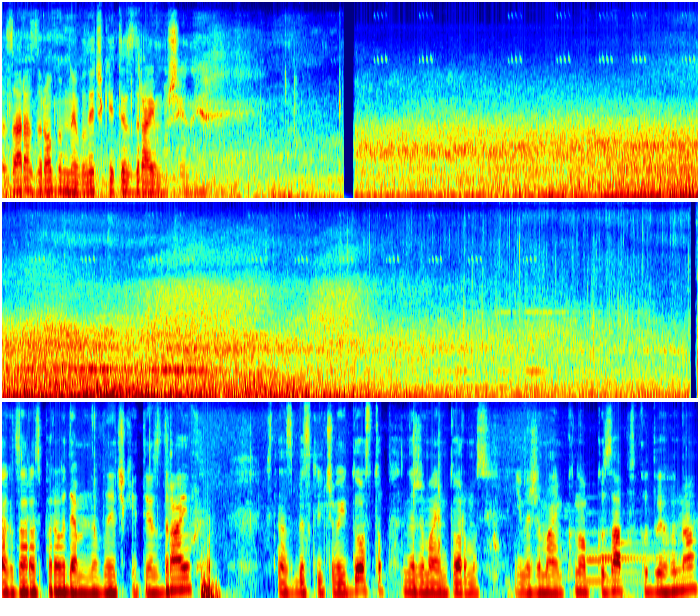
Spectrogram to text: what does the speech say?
А зараз зробимо невеличкий тест-драйв машиною. Так, зараз проведемо невеличкий тест-драйв. У нас безключовий доступ, нажимаємо тормоз і вижимаємо кнопку запуску двигуна.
